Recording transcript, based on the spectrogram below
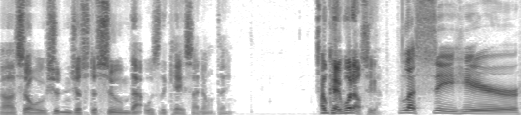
Uh, so we shouldn't just assume that was the case. I don't think. Okay, what else you got? Let's see here.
